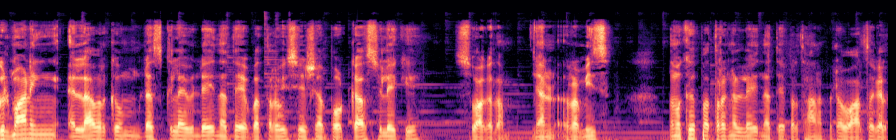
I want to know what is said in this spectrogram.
ഗുഡ് മോർണിംഗ് എല്ലാവർക്കും ഡെസ്ക് ലൈവിന്റെ ഇന്നത്തെ പത്രവിശേഷ പോഡ്കാസ്റ്റിലേക്ക് സ്വാഗതം. ഞാൻ റമീസ്. നമുക്ക് പത്രങ്ങളിലെ ഇന്നത്തെ പ്രധാനപ്പെട്ട വാർത്തകൾ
